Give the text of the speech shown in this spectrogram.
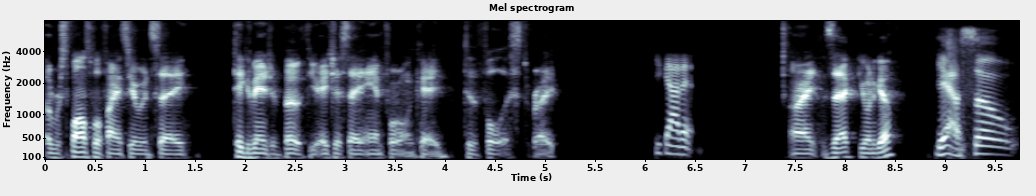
a responsible financier would say take advantage of both your HSA and 401k to the fullest, right? You got it. All right, Zach, you want to go? Yeah. So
